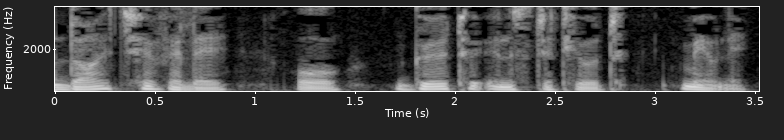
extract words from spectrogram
ডয়েচে ভেলে ও গোয়েট ইনস্টিটিউট মিউনিক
